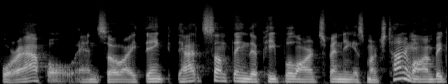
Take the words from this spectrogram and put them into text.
for Apple. And so I think that's something that people aren't spending as much time on because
